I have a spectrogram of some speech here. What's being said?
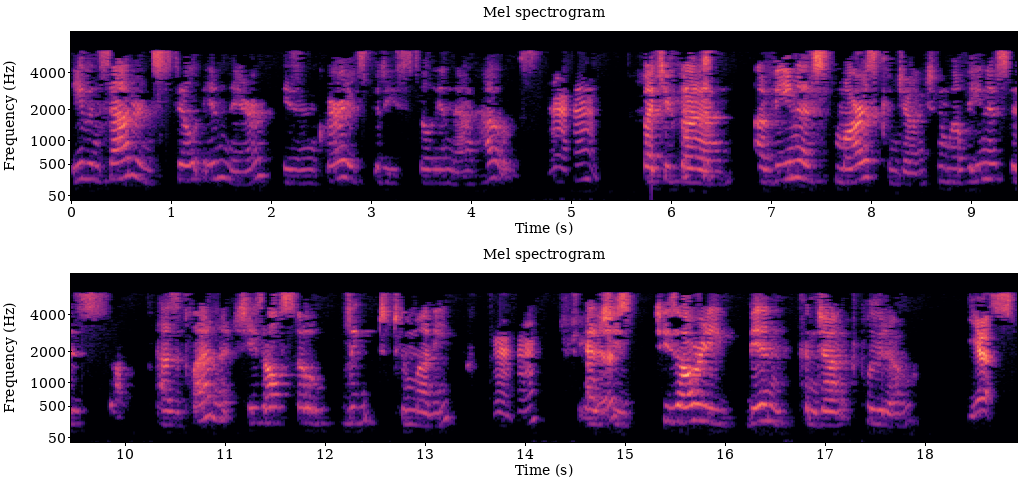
even Saturn's still in there. He's in Aquarius, but he's still in that house. Mm-hmm. But you've got a, a Venus Mars conjunction. Well, Venus is as a planet. She's also linked to money. Mm-hmm. She and is. she's she's already been conjunct Pluto. Yes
